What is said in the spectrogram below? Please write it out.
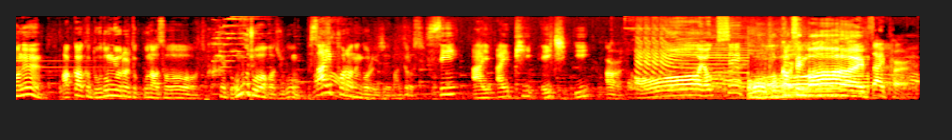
저는 아까 그 노동요를 듣고 나서 그게 너무 좋아가지고 사이퍼라는 걸 이제 만들었어요. C I I P H E R. 오 역시 복학생 vibe. 사이퍼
